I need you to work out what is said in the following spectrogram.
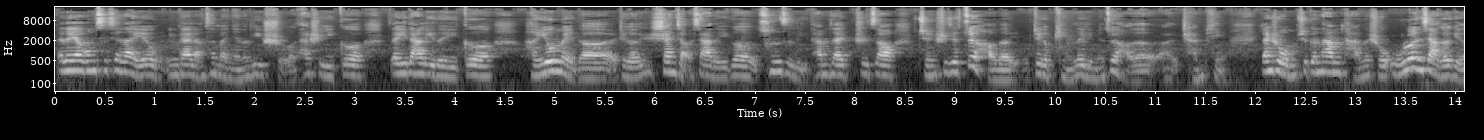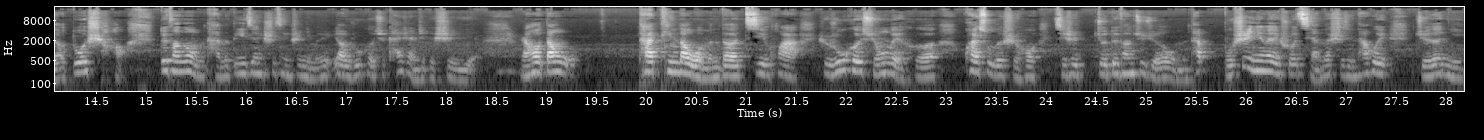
但那家公司现在也有应该两三百年的历史了。它是一个在意大利的一个很优美的这个山脚下的一个村子里，他们在制造全世界最好的这个品类里面最好的呃产品。但是我们去跟他们谈的时候，无论价格给到多少，对方跟我们谈的第一件事情是你们要如何去开展这个事业。然后当我他听到我们的计划是如何雄伟和快速的时候，其实就对方拒绝了我们。他不是因为说钱的事情，他会觉得你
